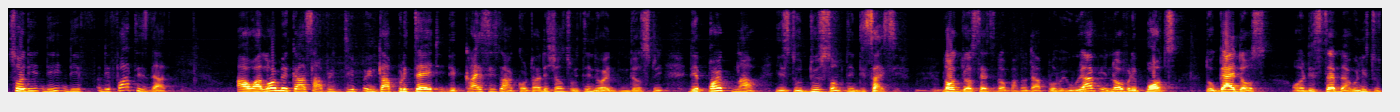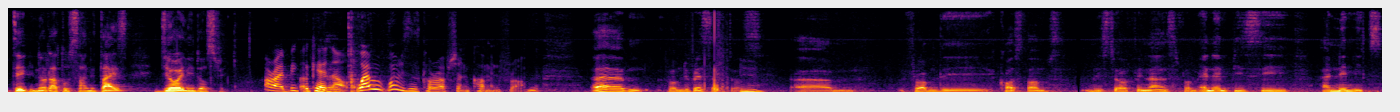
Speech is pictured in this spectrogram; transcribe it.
so the, the, the, the fact is that our lawmakers have interpreted the crisis and contradictions within the oil industry. The point now is to do something decisive, mm-hmm. not just setting up another problem. We have enough reports to guide us on the step that we need to take in order to sanitize the oil industry. All right. Okay. Now, where, where is this corruption coming from? Um, from different sectors. Mm. Um, from the customs, Ministry of Finance, from NNPC, and name it.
